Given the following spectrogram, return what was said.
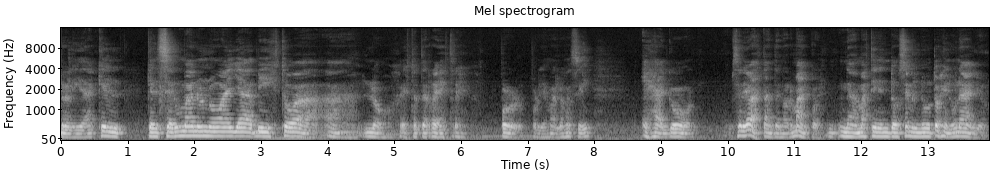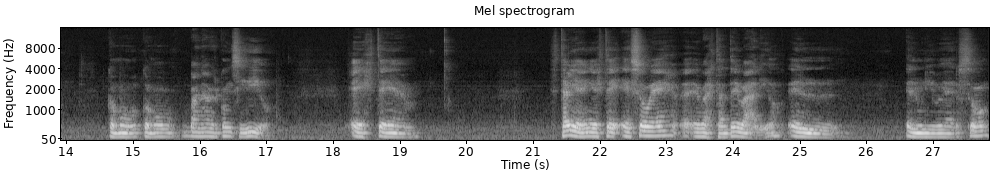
realidad que el, que el ser humano no haya visto a los extraterrestres, por, llamarlos así, es algo, sería bastante normal, pues nada más tienen 12 minutos en un año, como, como van a haber coincidido. Este, está bien, este, eso es eh, bastante válido. El, el universo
